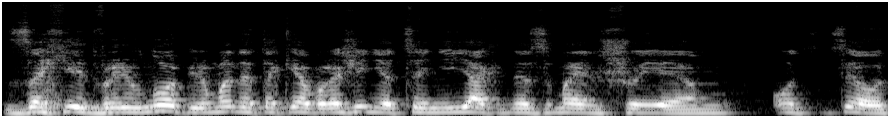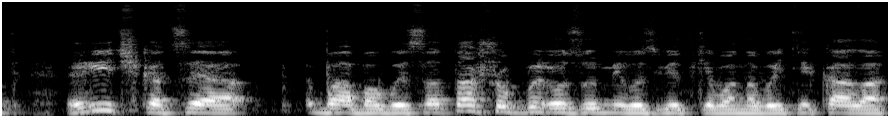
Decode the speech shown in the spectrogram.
захід в Рівнопіль. У мене таке враження, це ніяк не зменшує. От це от річка, це баба висота, щоб ви розуміли, звідки вона витікала.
